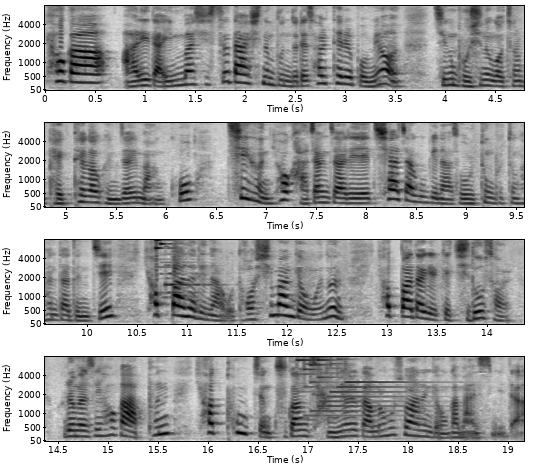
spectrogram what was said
혀가 아리다, 입맛이 쓰다 하시는 분들의 설태를 보면 지금 보시는 것처럼 백태가 굉장히 많고 치흔, 혀 가장자리에 치아 자국이 나서 울퉁불퉁 한다든지 혓바늘이 나고 더 심한 경우는 혓바닥에 이렇게 지도설, 그러면서 혀가 아픈 혀 통증, 구강 장열감을 호소하는 경우가 많습니다.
